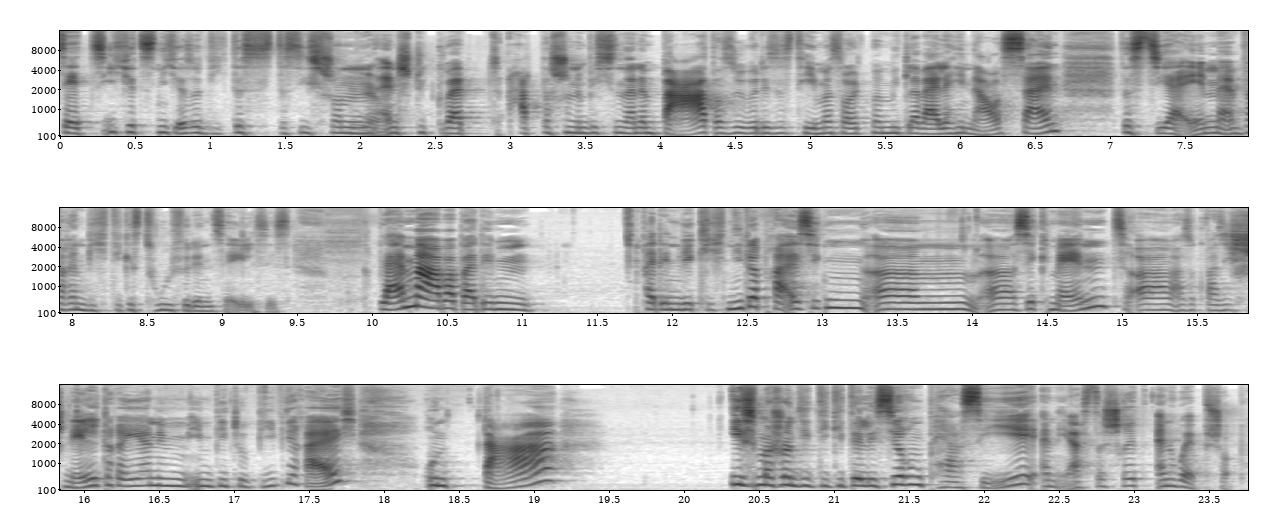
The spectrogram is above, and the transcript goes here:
setze ich jetzt nicht, also die, das, das ist schon ja. ein Stück weit, hat das schon ein bisschen einen Bart, also über dieses Thema sollte man mittlerweile hinaus sein, dass CRM einfach ein wichtiges Tool für den Sales ist. Bleiben wir aber bei dem bei den wirklich niederpreisigen ähm, äh, Segment, äh, also quasi Schnelldrehern im, im B2B-Bereich. Und da ist man schon die Digitalisierung per se ein erster Schritt, ein Webshop.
